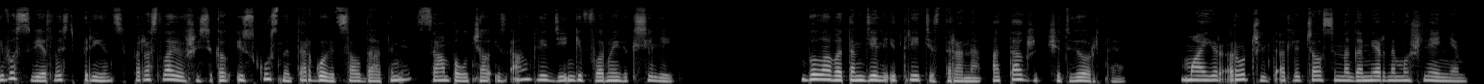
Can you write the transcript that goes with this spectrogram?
его светлость, принц, прославившийся как искусный торговец солдатами, сам получал из Англии деньги в форме векселей. Была в этом деле и третья сторона, а также четвертая. Майер Ротшильд отличался многомерным мышлением,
